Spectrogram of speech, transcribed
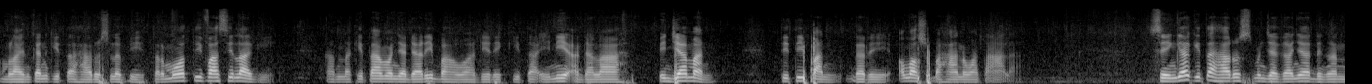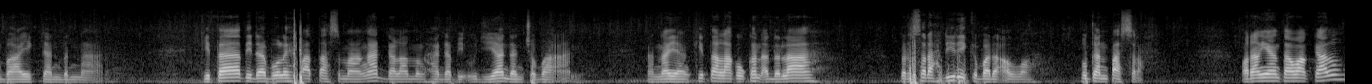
melainkan kita harus lebih termotivasi lagi karena kita menyadari bahwa diri kita ini adalah pinjaman, titipan dari Allah Subhanahu wa taala. Sehingga kita harus menjaganya dengan baik dan benar. Kita tidak boleh patah semangat dalam menghadapi ujian dan cobaan. Karena yang kita lakukan adalah berserah diri kepada Allah, bukan pasrah. Orang yang tawakal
